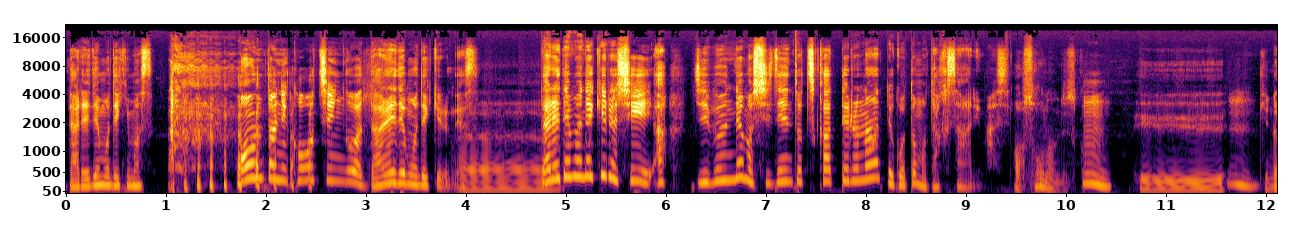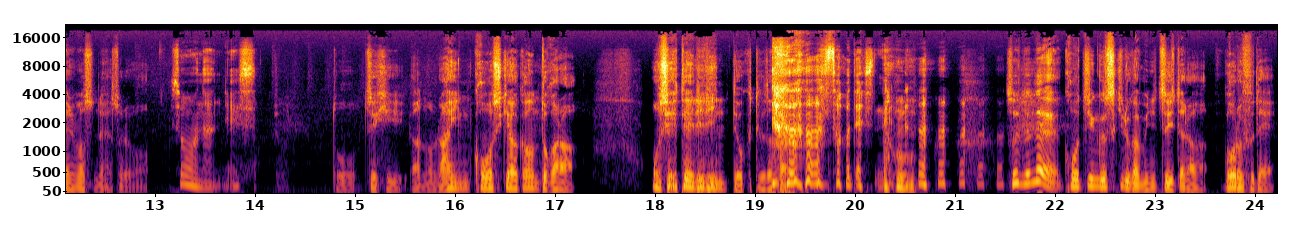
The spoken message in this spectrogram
誰でもできます。本当にコーチングは誰でもできるんです。誰ででもできるし、あ、自分でも自然と使ってるなっていうこともたくさんあります。あ、そうなんですか。へうん。え、うん。気になりますね、それは。そうなんです。と、ぜひ、あの、LINE 公式アカウントから、教えてリリンって送ってください。そうですね。うんそれでね、コーチングスキルが身についたら、ゴルフで、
